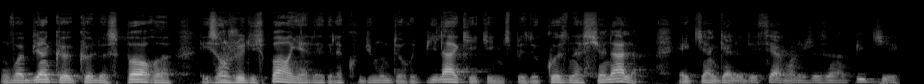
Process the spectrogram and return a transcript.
on voit bien que que le sport, euh, les enjeux du sport, il y a la, la Coupe du Monde de rugby là qui est, qui est une espèce de cause nationale et qui est un galop d'essai avant les Jeux Olympiques qui est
